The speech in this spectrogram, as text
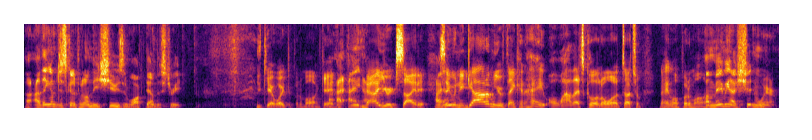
Uh, I think I'm just going to put on these shoes and walk down the street. You can't wait to put them on, can you? I- I- now you're excited. I See, when you got them, you're thinking, "Hey, oh wow, that's cool. I don't want to touch them." Now you want to put them on. Uh, maybe I shouldn't wear them.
